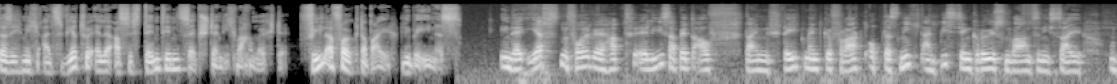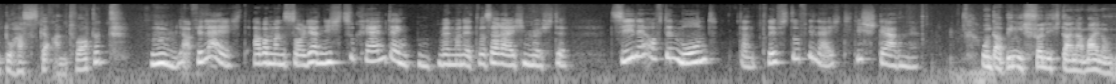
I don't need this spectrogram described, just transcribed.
dass ich mich als virtuelle Assistentin selbstständig machen möchte. Viel Erfolg dabei, liebe Ines. In der ersten Folge hat Elisabeth auf dein Statement gefragt, ob das nicht ein bisschen größenwahnsinnig sei, und du hast geantwortet. Hm, ja, vielleicht, aber man soll ja nicht zu klein denken, wenn man etwas erreichen möchte. Ziele auf den Mond, dann triffst du vielleicht die Sterne. Und da bin ich völlig deiner Meinung.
